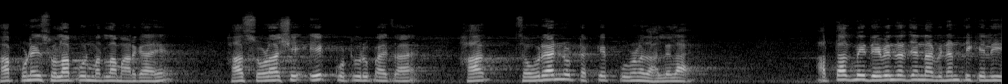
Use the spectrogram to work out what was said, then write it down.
हा पुणे सोलापूरमधला मार्ग आहे. हा सोळाशे एक कोटी रुपयाचा आहे हा चौऱ्याण्णव टक्के पूर्ण झालेला आहे. आत्ताच मी देवेंद्रजींना विनंती केली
